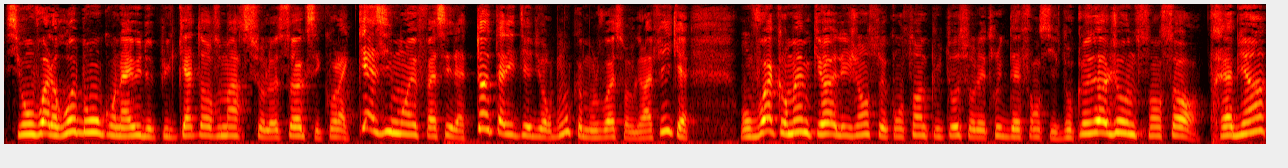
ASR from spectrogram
Si on voit le rebond qu'on a eu depuis le 14 mars sur le SOX et qu'on a quasiment effacé la totalité du rebond, comme on le voit sur le graphique, on voit quand même que les gens se concentrent plutôt sur les trucs défensifs. Donc le Dow Jones s'en sort très bien.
